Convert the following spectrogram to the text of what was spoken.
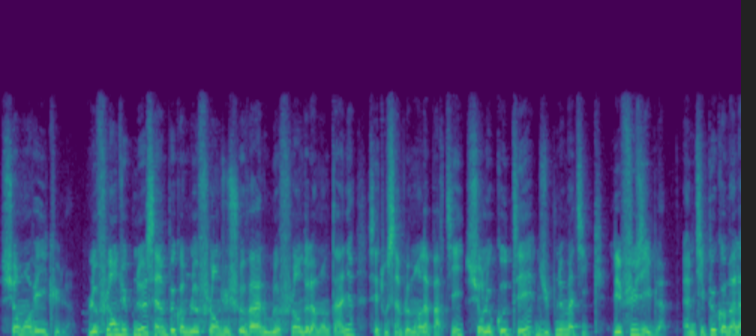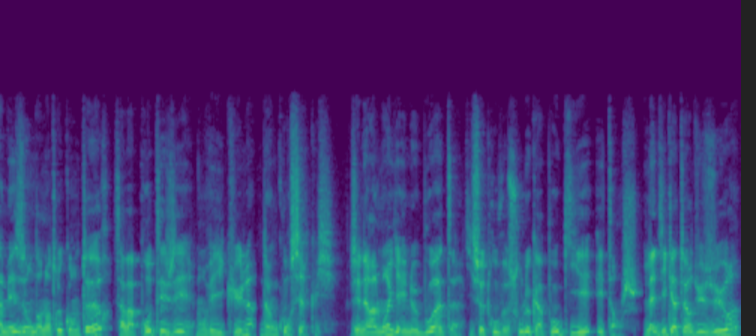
sur mon véhicule. Le flanc du pneu, c'est un peu comme le flanc du cheval ou le flanc de la montagne, c'est tout simplement la partie sur le côté du pneumatique. Les fusibles, un petit peu comme à la maison dans notre compteur, ça va protéger mon véhicule d'un court-circuit. Généralement, il y a une boîte qui se trouve sous le capot qui est étanche. L'indicateur d'usure,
